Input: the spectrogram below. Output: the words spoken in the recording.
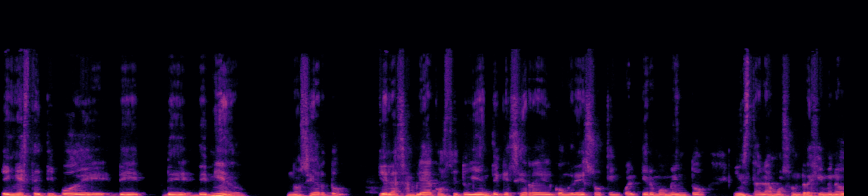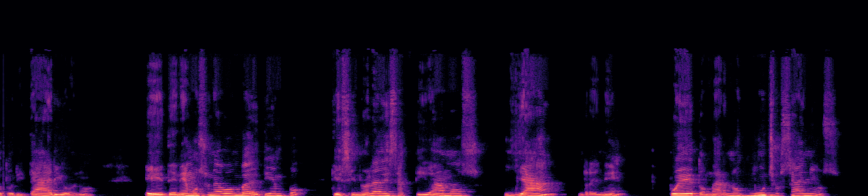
en este tipo de, de, de miedo, ¿no es cierto? que la Asamblea Constituyente, que cierre el Congreso, que en cualquier momento instalamos un régimen autoritario, ¿no? Eh, tenemos una bomba de tiempo que si no la desactivamos ya, René, puede tomarnos muchos años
